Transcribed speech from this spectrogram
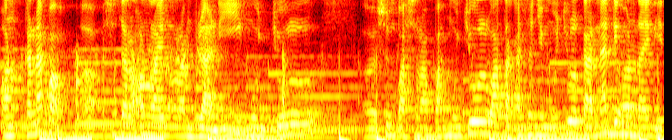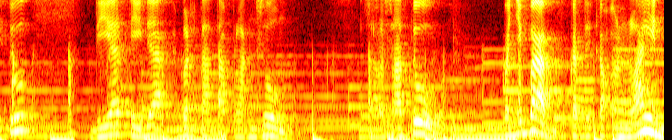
on, kenapa eh, secara online orang berani muncul eh, sumpah serapah muncul watak aslinya muncul karena di online itu dia tidak bertatap langsung salah satu penyebab ketika online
